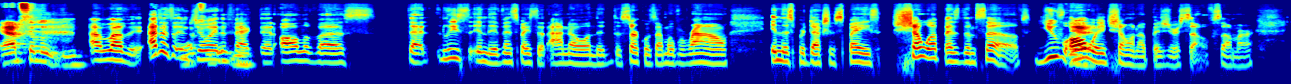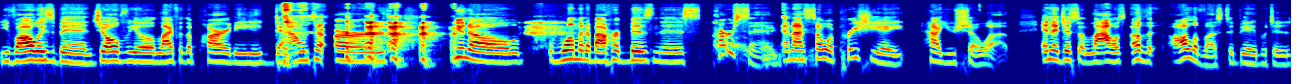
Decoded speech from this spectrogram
Absolutely. I love it. I just enjoy Absolutely. the fact that all of us that at least in the event space that I know and the, the circles I move around in this production space show up as themselves. You've yeah. always shown up as yourself, Sommer. You've always been jovial, life of the party, down to earth, you know, woman about her business oh, person. And I so appreciate how you show up. And it just allows other all of us to be able to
